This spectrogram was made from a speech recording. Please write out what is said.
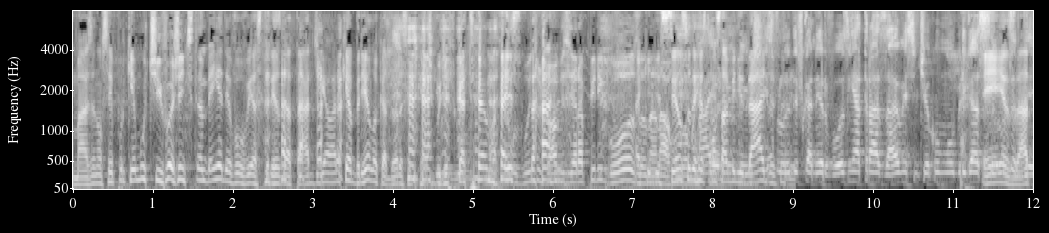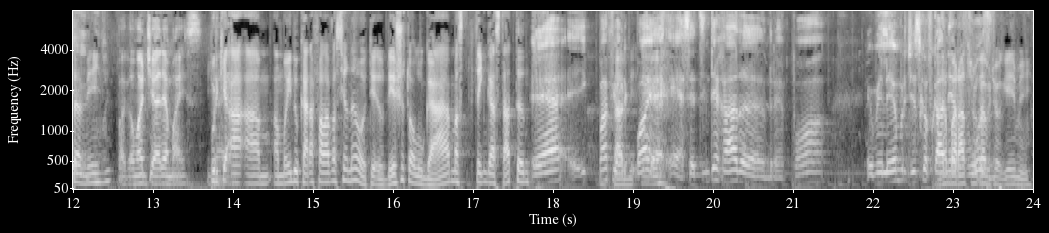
Mas eu não sei por que motivo a gente também ia devolver às três da tarde e a hora que abria a locadora, assim, porque a gente podia ficar até mais tarde. muito jovens e era perigoso, Aquele na, na senso rua. de responsabilidade. Ah, eu, eu, eu de ficar nervoso em atrasar, eu me sentia como uma obrigação é, Exatamente. Também. Pagar uma diária a mais. Porque a, a, a, mãe do cara falava assim, não, eu, te, eu deixo tu alugar, mas tu tem que gastar tanto. É, e pá, pior, pô, é. é, essa é desenterrada, André. Pô, eu me lembro disso que eu ficava era nervoso. barato jogar videogame, hein?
